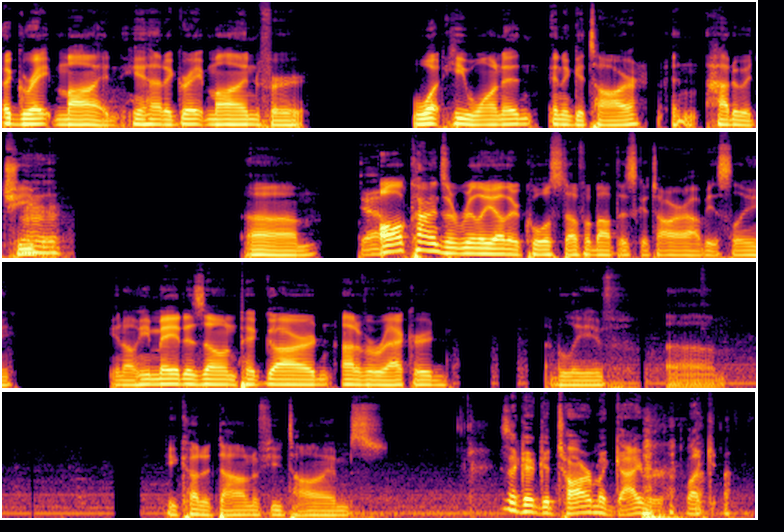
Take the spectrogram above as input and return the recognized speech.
a great mind. He had a great mind for what he wanted in a guitar and how to achieve Mhm. it. Um, Yeah. all kinds of really other cool stuff about this guitar. Obviously, you know, he made his own pick guard out of a record, I believe. Um, he cut it down a few times. He's like a guitar MacGyver. like,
